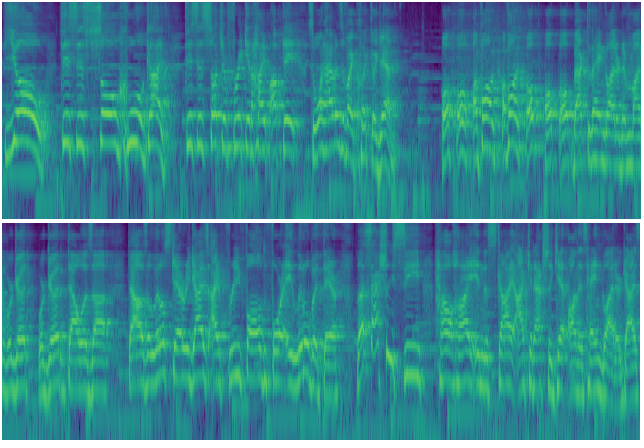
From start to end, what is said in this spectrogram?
Yo, this is so cool. Guys, this is such a freaking hype update. So what happens if I click again? Oh, oh, I'm falling, I'm falling. Oh, oh, oh, back to the hang glider. Never mind, we're good, we're good. That was, uh, that was a little scary, guys. I free falled for a little bit there. Let's actually see how high in the sky I can actually get on this hang glider, guys.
